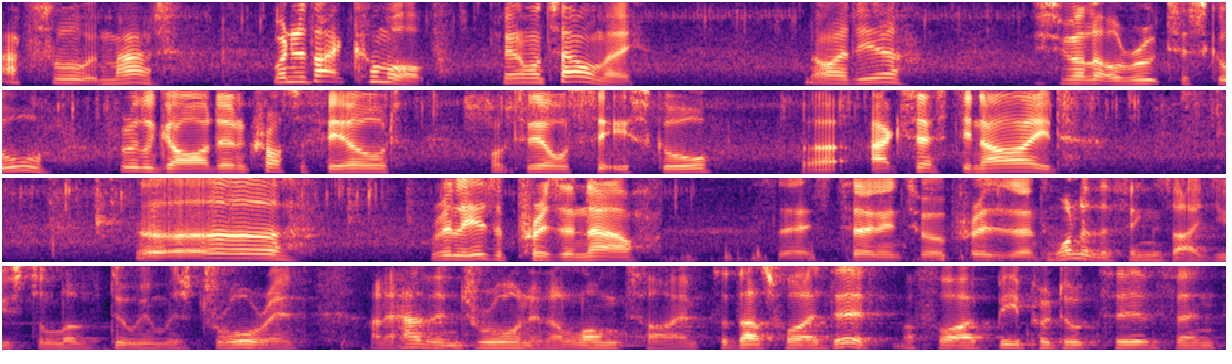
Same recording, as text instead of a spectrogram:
Absolutely mad. When did that come up? Can anyone tell me? No idea. This is my little route to school. through the garden, across the field, up to the old city school. But access denied. Uh, really is a prison now. So it's turned into a prison. One of the things I used to love doing was drawing, and I haven't drawn in a long time. So that's what I did. I thought I'd be productive and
